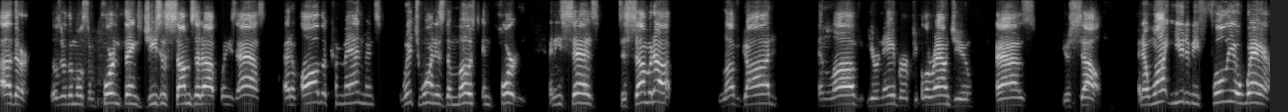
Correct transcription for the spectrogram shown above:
other. Those are the most important things. Jesus sums it up when he's asked, out of all the commandments, which one is the most important? And he says, to sum it up, love God and love your neighbor, people around you, as yourself. And I want you to be fully aware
